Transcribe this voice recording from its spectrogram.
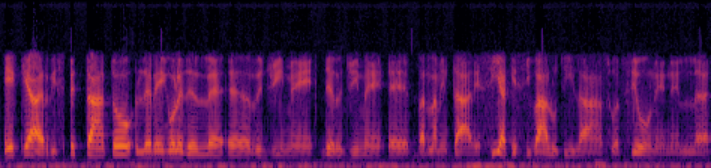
e che ha rispettato le regole del eh, regime, del regime eh, parlamentare, sia che si valuti la sua azione nel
